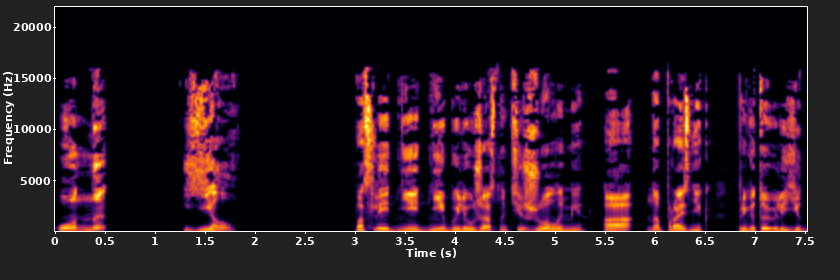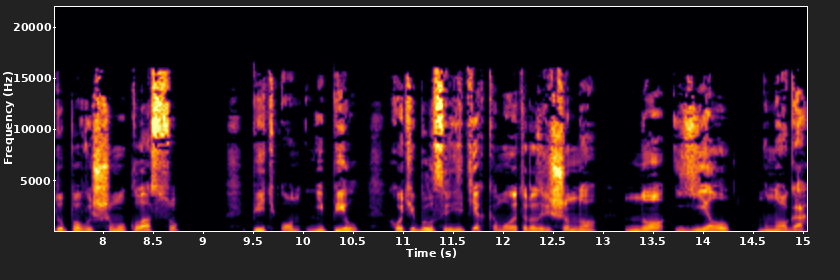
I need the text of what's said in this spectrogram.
он ел. Последние дни были ужасно тяжелыми, а на праздник приготовили еду по высшему классу. Пить он не пил, хоть и был среди тех, кому это разрешено, но ел много.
